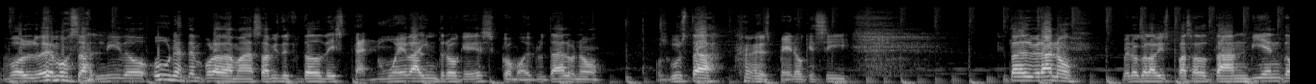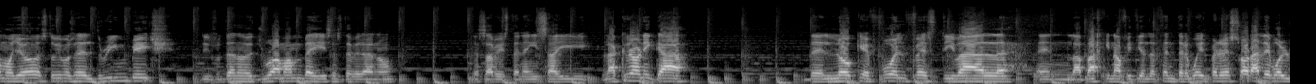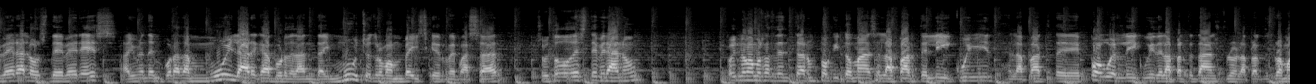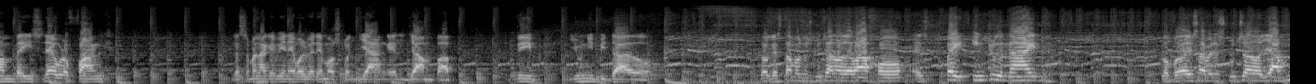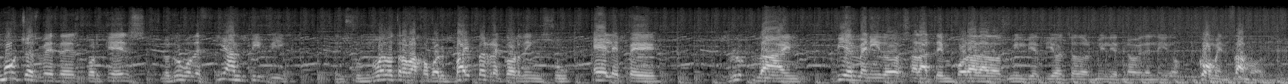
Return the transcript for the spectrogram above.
Volvemos al nido. Una temporada más. ¿Habéis disfrutado de esta nueva intro que es como de brutal o no? ¿Os gusta? Espero que sí. ¿Qué tal el verano? Espero que lo habéis pasado tan bien como yo. Estuvimos en el Dream Beach disfrutando de drum and bass este verano. Ya sabéis, tenéis ahí la crónica de lo que fue el festival en la página oficial de Centerway, pero es hora de volver a los deberes. Hay una temporada muy larga por delante, hay mucho drum and bass que repasar, sobre todo de este verano. Hoy nos vamos a centrar un poquito más en la parte liquid, en la parte power liquid, en la parte dance floor, en la parte drum and bass, neurofunk. La semana que viene volveremos con Young, el Jump Up, Deep y un invitado. Lo que estamos escuchando debajo es Fade Into the Night lo podéis haber escuchado ya muchas veces porque es lo nuevo de Scientific en su nuevo trabajo por Viper Recording, su LP Bloodline. Bienvenidos a la temporada 2018-2019 del Nido. Comenzamos.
